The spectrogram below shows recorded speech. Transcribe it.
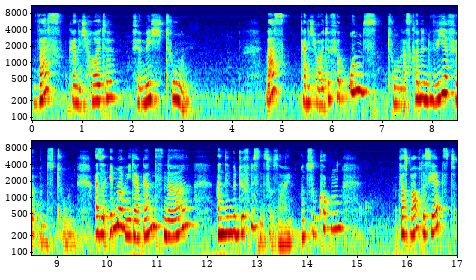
was kann ich heute für mich tun? Was kann ich heute für uns tun? Was können wir für uns tun? Also immer wieder ganz nah an den Bedürfnissen zu sein und zu gucken, was braucht es jetzt?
